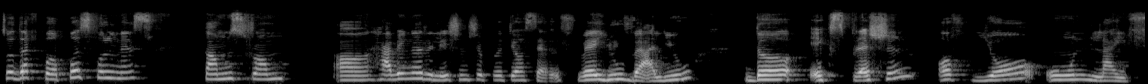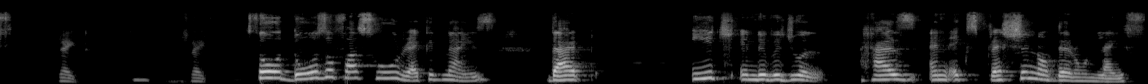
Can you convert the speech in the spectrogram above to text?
So that purposefulness comes from uh, having a relationship with yourself where you value the expression of your own life. Right. So, those of us who recognize that each individual has an expression of their own life,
